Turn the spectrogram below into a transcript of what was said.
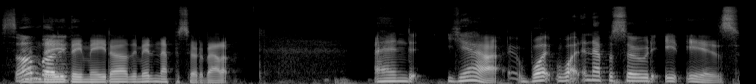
Somebody. they they made uh they made an episode about it. And yeah, what what an episode it is.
